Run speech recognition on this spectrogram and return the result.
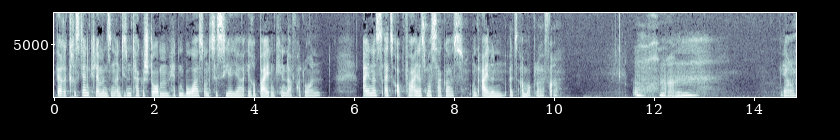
Wäre Christian Clemenson an diesem Tag gestorben, hätten Boas und Cecilia ihre beiden Kinder verloren eines als Opfer eines Massakers und einen als Amokläufer. Och Mann. Ja.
